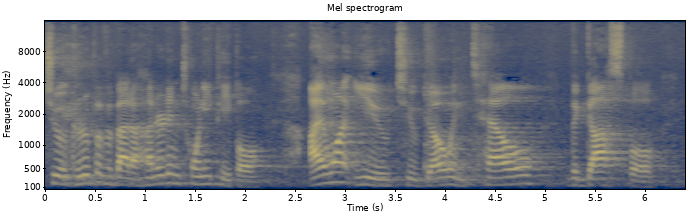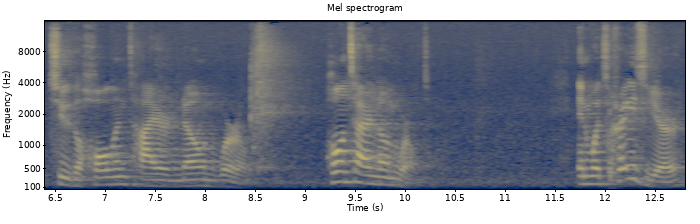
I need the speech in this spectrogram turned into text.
to a group of about 120 people, I want you to go and tell the gospel to the whole entire known world. Whole entire known world. And what's crazier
